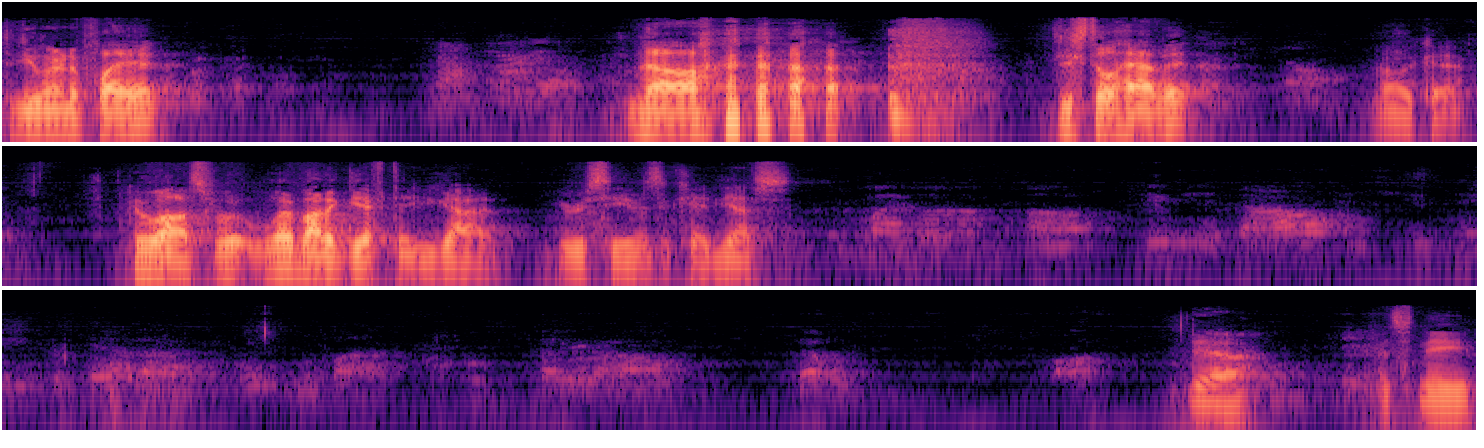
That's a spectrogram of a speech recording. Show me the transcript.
Did you learn to play it? No. Do you still have it? Okay. Who else? What about a gift that you got, you received as a kid? Yes. Yeah, that's neat.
